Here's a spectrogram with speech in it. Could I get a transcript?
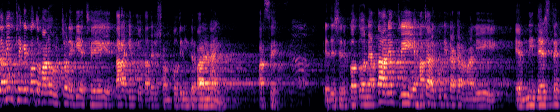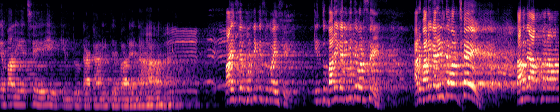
জমিন থেকে কত মানুষ চলে গিয়েছে, তারা কিন্তু তাদের সম্পত্তি নিতে পারে নাই। পারছে? এদেশের কত নেতা নেত্রী হাজার কোটি টাকার মালিক এমনি দেশ থেকে পালিয়েছে, কিন্তু টাকা নিতে পারে না। পাইছে, মোটে কিছু পাইছে, কিন্তু বাড়ি গাড়ি নিতে পারছে? আরে বাড়ি গাড়ি নিতে পারছে? তাহলে আপনার আমার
